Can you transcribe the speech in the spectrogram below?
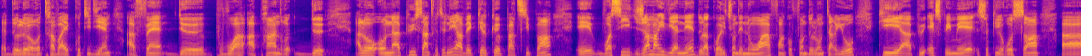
de leur travail quotidien afin de pouvoir apprendre d'eux. Alors, on a pu s'entretenir avec quelques participants et voici Jean-Marie Vianney de la coalition des Noirs francophones de l'Ontario qui a pu exprimer ce qu'il ressent euh,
